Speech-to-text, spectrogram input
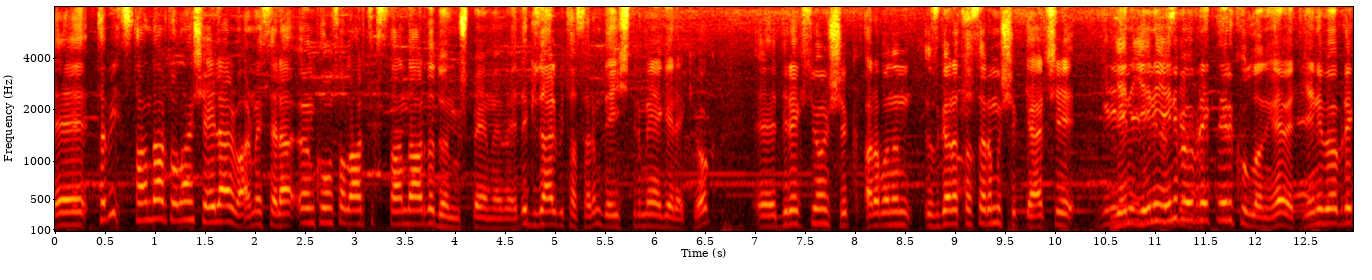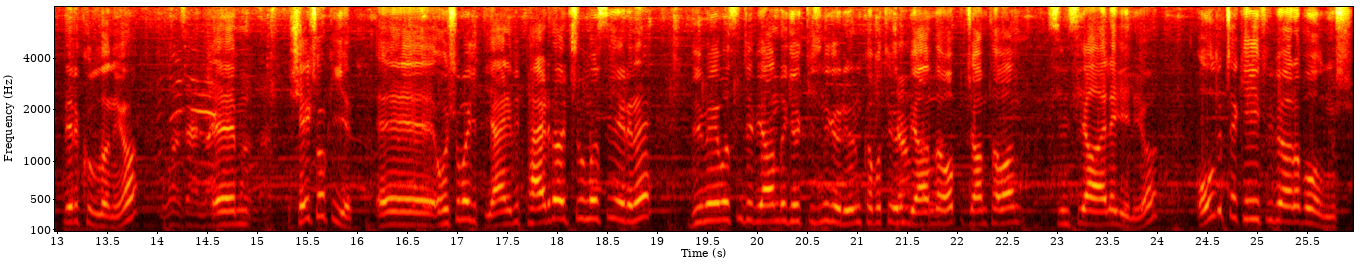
Ee, tabii standart olan şeyler var. Mesela ön konsol artık standarda dönmüş BMW'de. Güzel bir tasarım. Değiştirmeye gerek yok. Ee, direksiyon şık. Arabanın ızgara tasarımı şık. Gerçi Yeni yeni yeni yeni, böbrekleri kullanıyor. Evet, yeni böbrekleri kullanıyor. Ee, şey çok iyi. Ee, hoşuma gitti. Yani bir perde açılması yerine düğmeye basınca bir anda gökyüzünü görüyorum. Kapatıyorum Cam bir anda tavan. hop cam tavan simsiyah hale geliyor. Oldukça keyifli bir araba olmuş.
